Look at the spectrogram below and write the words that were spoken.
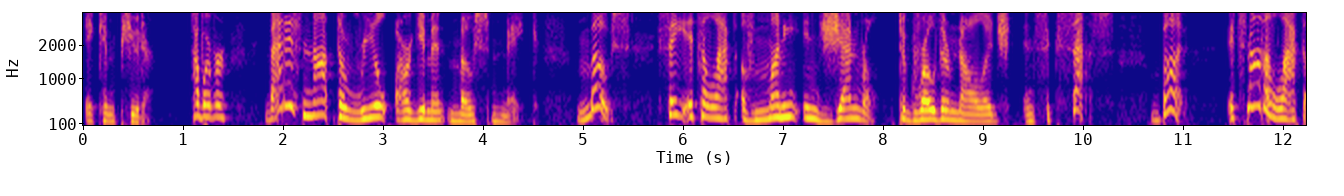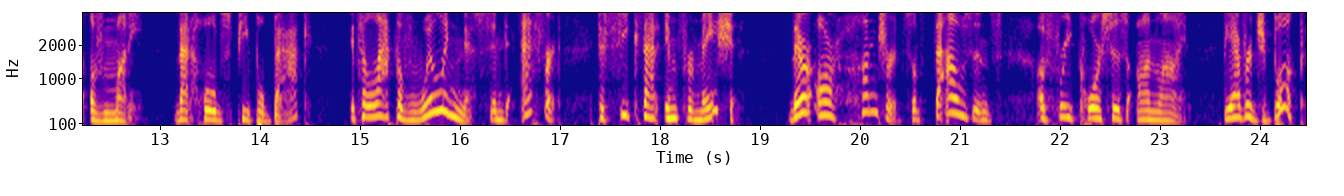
a computer. However, that is not the real argument most make. Most say it's a lack of money in general to grow their knowledge and success. But it's not a lack of money that holds people back, it's a lack of willingness and effort to seek that information. There are hundreds of thousands of free courses online. The average book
